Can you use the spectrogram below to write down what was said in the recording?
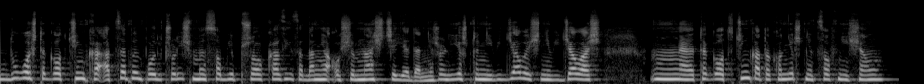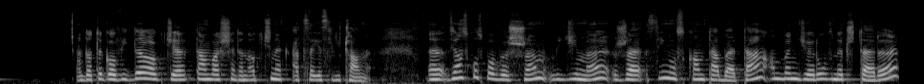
długość tego odcinka AC my policzyliśmy sobie przy okazji zadania 18.1. Jeżeli jeszcze nie widziałeś, nie widziałaś mm, tego odcinka, to koniecznie cofnij się do tego wideo, gdzie tam właśnie ten odcinek AC jest liczony. E, w związku z powyższym widzimy, że sinus kąta beta on będzie równy 4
